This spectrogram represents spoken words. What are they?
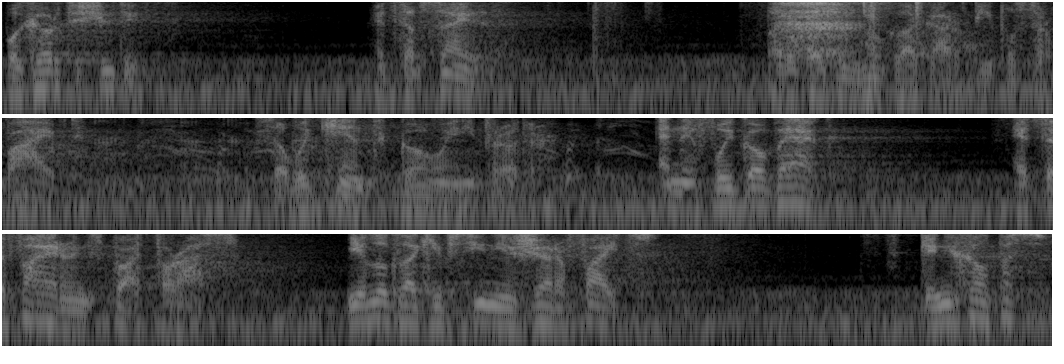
We heard the shooting. It subsided. But it doesn't look like our people survived. So we can't go any further. And if we go back, it's the firing spot for us. You look like you've seen your share of fights. Can you help us?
